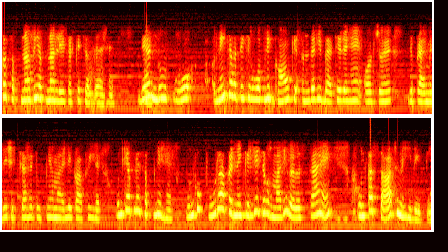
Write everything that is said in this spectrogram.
का सपना भी अपना ले करके चल रहे हैं। दे आर नो वो नहीं चाहते कि वो अपने गाँव के अंदर ही बैठे रहें और जो है जो प्राइमरी शिक्षा है तो उतनी हमारे लिए काफ़ी है। उनके अपने सपने हैं। उनको पूरा करने के लिए जब हमारी व्यवस्थाएँ उनका साथ नहीं देती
